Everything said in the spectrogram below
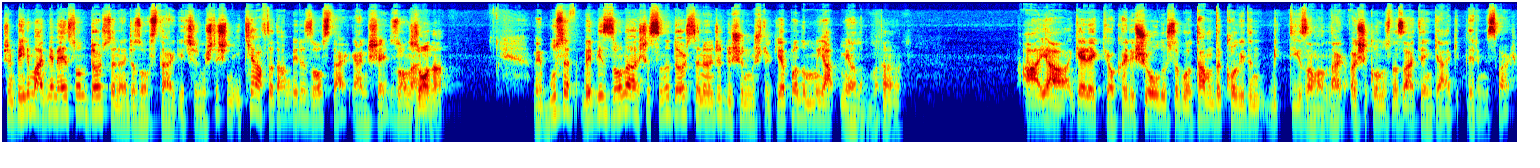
Şimdi benim annem en son 4 sene önce zoster geçirmişti. Şimdi 2 haftadan beri zoster yani şey zona. Zona. Ve bu sefer ve biz zona aşısını 4 sene önce düşünmüştük. Yapalım mı yapmayalım mı? Ha. Aa ya gerek yok. Hadi şu olursa bu. Tam da Covid'in bittiği zamanlar aşı konusunda zaten gelgitlerimiz var.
